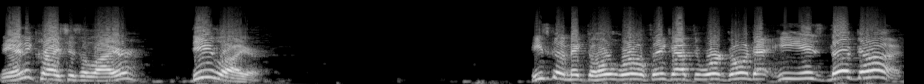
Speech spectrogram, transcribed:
The Antichrist is a liar, the liar. He's going to make the whole world think after we're going that he is the God,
